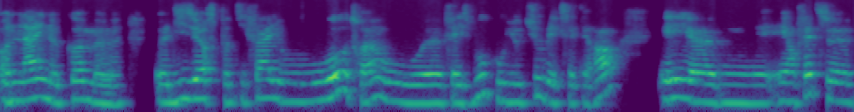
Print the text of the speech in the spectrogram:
online comme Deezer, Spotify ou, autres, hein, ou Facebook ou YouTube, etc. Et, et en fait, ce,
